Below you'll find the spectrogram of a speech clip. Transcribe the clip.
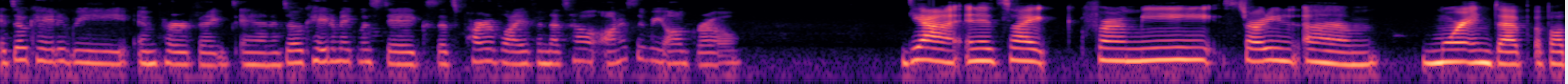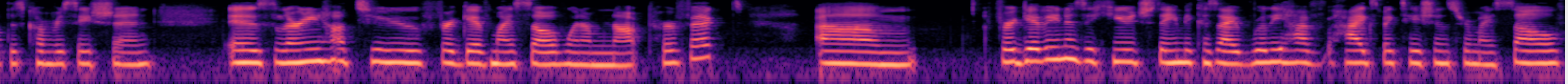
it's okay to be imperfect and it's okay to make mistakes. That's part of life, and that's how honestly we all grow. yeah, and it's like for me, starting um, more in depth about this conversation is learning how to forgive myself when I'm not perfect. Um, forgiving is a huge thing because I really have high expectations for myself.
